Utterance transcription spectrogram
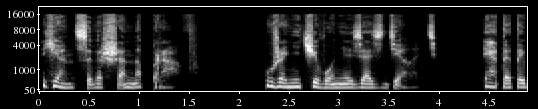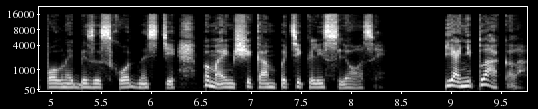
Ян совершенно прав. Уже ничего нельзя сделать. И от этой полной безысходности по моим щекам потекли слезы. Я не плакала,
